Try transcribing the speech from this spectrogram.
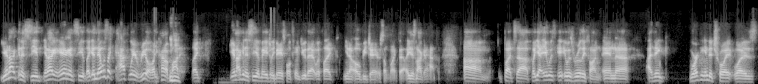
you're not gonna see you're not you're not gonna see like, and that was like halfway real. Right? You kind of mm-hmm. bought it. Like you're not going to see a major league baseball team do that with like you know OBJ or something like that. It's just not going to happen. Um, but uh, but yeah, it was it, it was really fun, and uh, I think working in Detroit was,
